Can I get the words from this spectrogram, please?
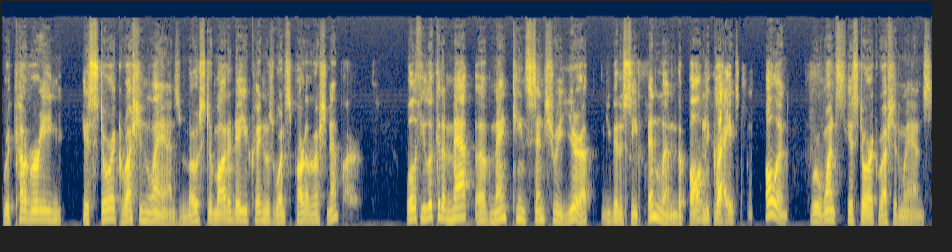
recovering historic Russian lands. Most of modern day Ukraine was once part of the Russian Empire. Well, if you look at a map of 19th century Europe, you're going to see Finland, the Baltic right. states, Poland were once historic Russian lands.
